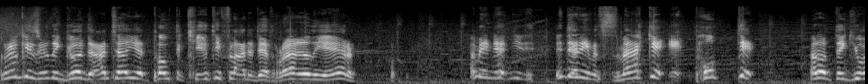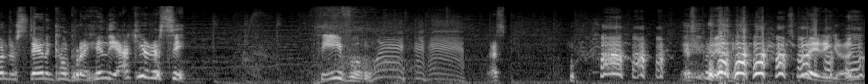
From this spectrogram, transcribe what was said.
Grookey's really good. Did I tell you it poked the Cutiefly to death right out of the air? I mean, it, it didn't even smack it, it poked it. I don't think you understand and comprehend the accuracy. Thievul. That's, that's pretty, that's pretty good.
